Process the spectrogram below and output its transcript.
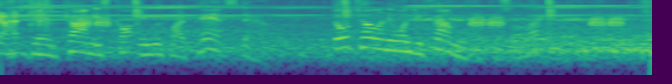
Goddamn commies caught me with my pants down. Don't tell anyone you found me like this, all right?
